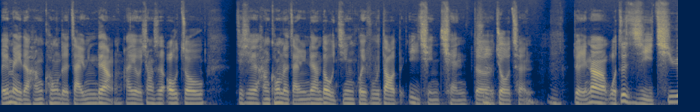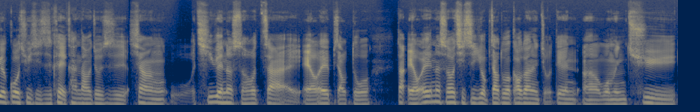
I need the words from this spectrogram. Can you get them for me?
北美的航空的载运量，还有像是欧洲这些航空的载运量，都已经恢复到疫情前的九成。嗯，对。那我自己七月过去，其实可以看到，就是像我七月那时候在 L A 比较多，但 L A 那时候其实有比较多高端的酒店。呃，我们去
